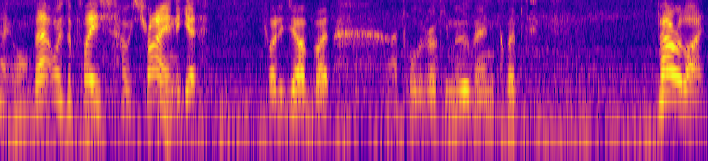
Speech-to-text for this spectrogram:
Right, well, that was the place I was trying to get footage of, but I pulled a rookie move and clipped power line.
